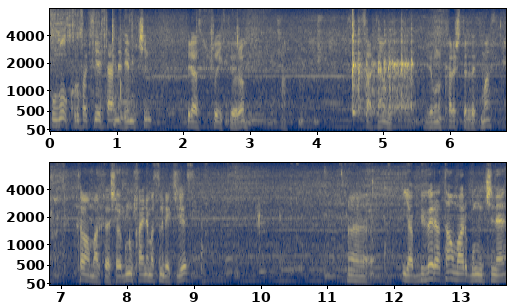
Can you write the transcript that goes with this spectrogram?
sulu kuru fasulye sevmediğim için biraz su ekliyorum. Zaten bir de bunu karıştırdık mı? Tamam arkadaşlar bunun kaynamasını bekleyeceğiz. Ee, ya biber atan var bunun içine.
